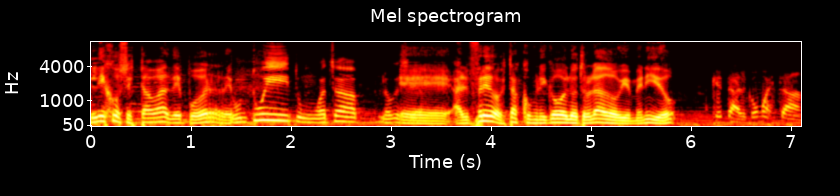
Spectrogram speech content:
lejos estaba de poder... re- Un tweet, un WhatsApp, lo que sea. Eh, Alfredo, estás comunicado del otro lado, bienvenido. ¿Qué tal? ¿Cómo están?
